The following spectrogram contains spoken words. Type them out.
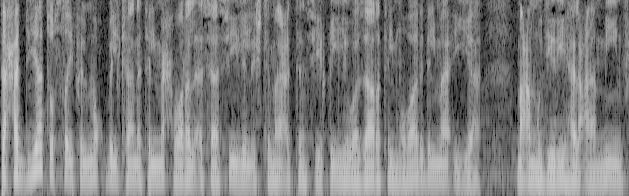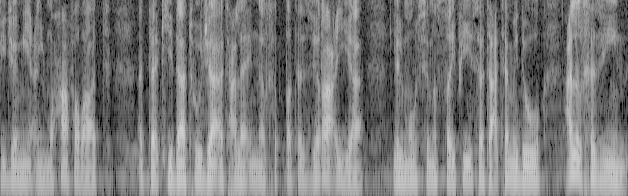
تحديات الصيف المقبل كانت المحور الأساسي للاجتماع التنسيقي لوزارة الموارد المائية مع مديريها العامين في جميع المحافظات. التأكيدات جاءت على أن الخطة الزراعية للموسم الصيفي ستعتمد على الخزين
